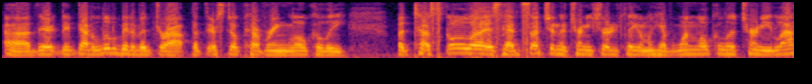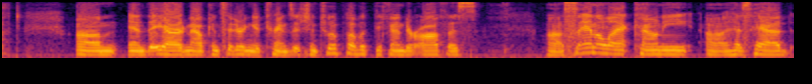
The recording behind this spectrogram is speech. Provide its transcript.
uh, they've got a little bit of a drop, but they're still covering locally. But Tuscola has had such an attorney shortage, they only have one local attorney left, um, and they are now considering a transition to a public defender office. Uh, Sanilac County uh, has had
